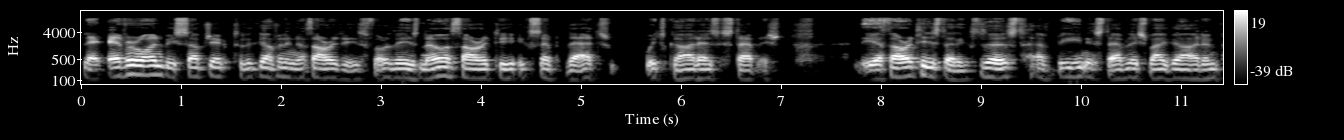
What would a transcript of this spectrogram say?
Let everyone be subject to the governing authorities, for there is no authority except that which God has established. The authorities that exist have been established by God. And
